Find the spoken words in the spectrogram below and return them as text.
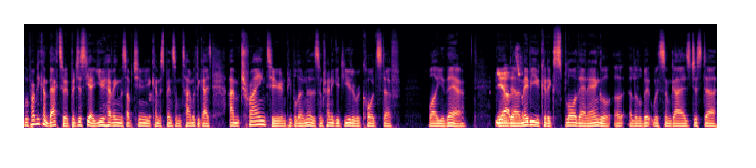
We'll probably come back to it, but just yeah, you having this opportunity to kind of spend some time with the guys. I'm trying to, and people don't know this. I'm trying to get you to record stuff while you're there. Yeah, and uh, maybe you could explore that angle a, a little bit with some guys. Just uh,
